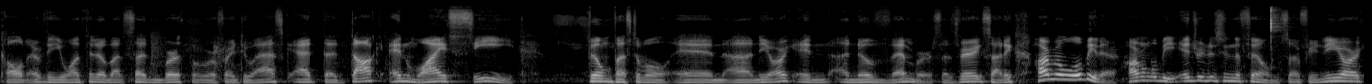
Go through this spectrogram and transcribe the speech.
called "Everything You Want to Know About Sudden Birth, But We're Afraid to Ask" at the Doc NYC Film Festival in uh, New York in uh, November. So it's very exciting. Harmon will be there. Harmon will be introducing the film. So if you're in New York.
